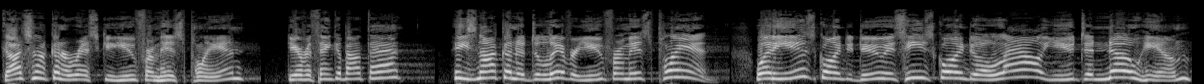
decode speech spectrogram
God's not going to rescue you from His plan. Do you ever think about that? He's not going to deliver you from His plan. What He is going to do is He's going to allow you to know Him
